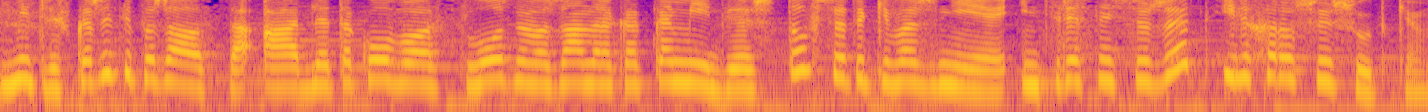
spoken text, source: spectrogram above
Дмитрий, скажите, пожалуйста, а для такого сложного жанра, как комедия, что все-таки важнее? Интересный сюжет или хорошие шутки?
